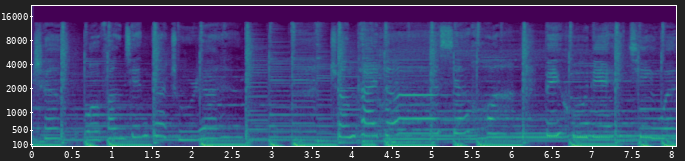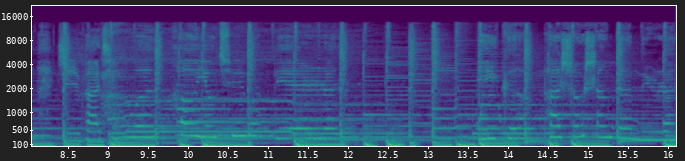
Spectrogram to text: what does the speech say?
成我房间的主人窗台的鲜花被蝴蝶亲吻只怕亲吻后又去吻别人。一个怕受伤的女人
